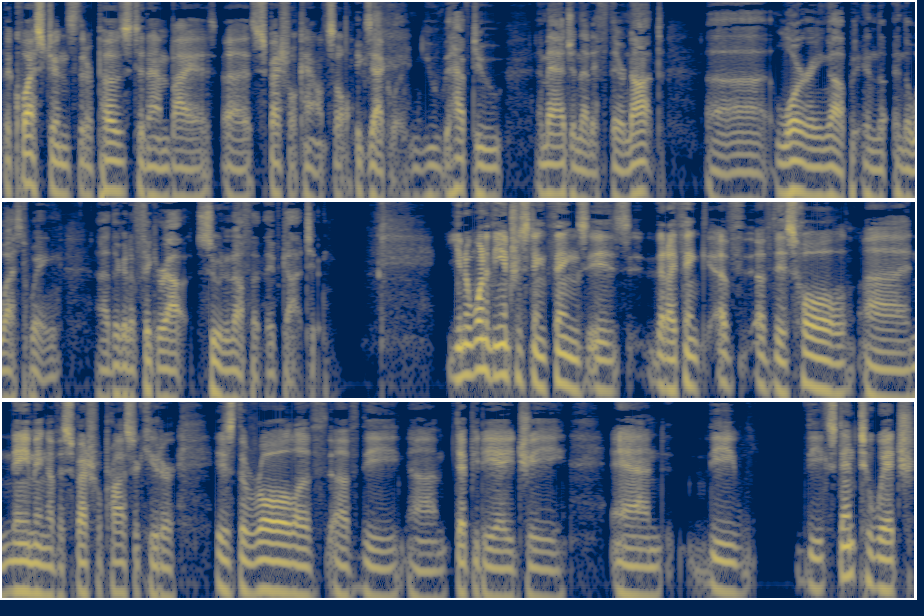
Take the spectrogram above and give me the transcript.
the questions that are posed to them by a, a special counsel. Exactly. You have to imagine that if they're not uh, lawyering up in the in the West Wing, uh, they're going to figure out soon enough that they've got to. You know, one of the interesting things is that I think of of this whole uh, naming of a special prosecutor is the role of of the um, deputy AG and the the extent to which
